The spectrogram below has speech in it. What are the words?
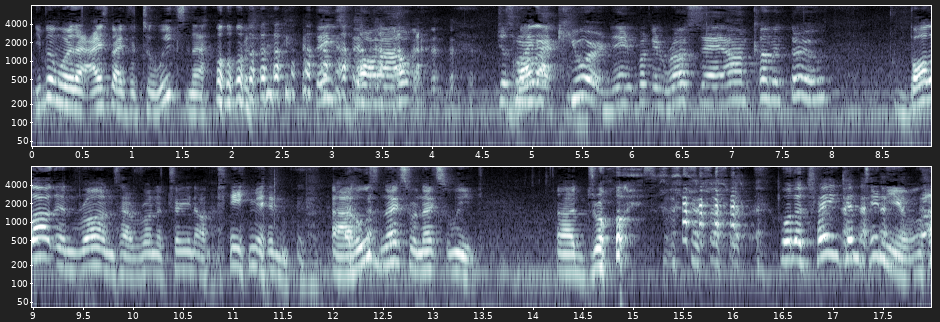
You've been wearing that ice bag for two weeks now. Thanks, ball out. Just when I got out. cured, then fucking Russ said, "I'm coming through." Ball out and runs have run a train on Game In. Uh, who's next for next week? Uh, Droids. Will the train continue?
